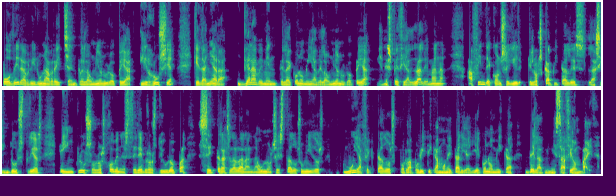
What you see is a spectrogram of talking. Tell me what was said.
poder abrir una brecha entre la Unión Europea y Rusia que dañara gravemente la economía de la Unión Europea, y en especial la alemana, a fin de conseguir que los capitales, las industrias e incluso los jóvenes cerebros de Europa se trasladaran a unos Estados Unidos muy afectados por la política monetaria y económica de la administración Biden.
